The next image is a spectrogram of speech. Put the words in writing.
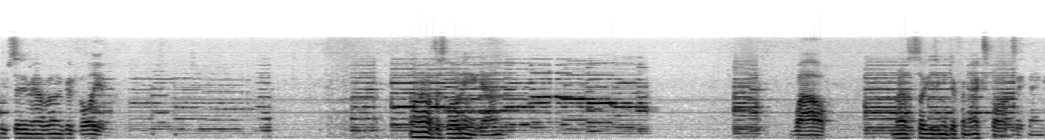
Oops, I didn't have a good volume. I don't know if it's loading again. Wow. I'm gonna have to start using a different Xbox, I think.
